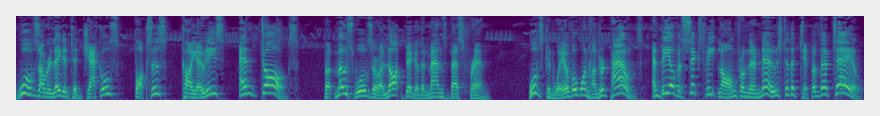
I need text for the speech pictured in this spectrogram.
Wolves are related to jackals, foxes, coyotes, and dogs. But most wolves are a lot bigger than man's best friend. Wolves can weigh over 100 pounds and be over six feet long from their nose to the tip of their tail.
